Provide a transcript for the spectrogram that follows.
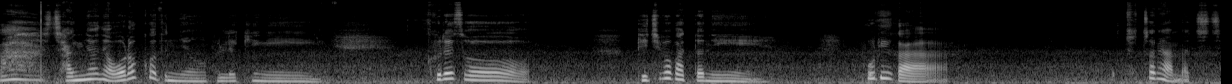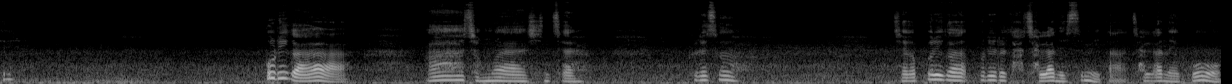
아, 작년에 얼었거든요. 블랙킹이. 그래서 뒤집어 봤더니 뿌리가 초점이 안 맞히지. 뿌리가 아 정말 진짜 그래서 제가 뿌리가 뿌리를 다 잘라냈습니다. 잘라내고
